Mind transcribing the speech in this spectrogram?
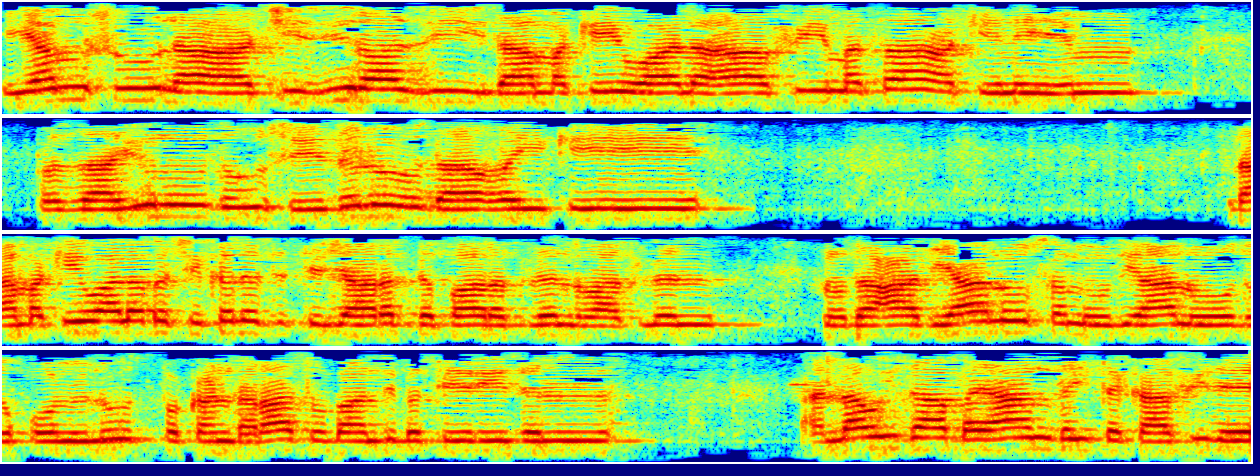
یمشونا چیزی رازی دا مکی والا فی مساکنهم فزایونو دوسیدلو دا غی کی دا مکی والا به شکل د تجارت د پارت لل راتلل نو د عادیانو سمودیانو د قوم لوط په کندراتو باندې به تیریدل الله دا بیان دی ته کافی دی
